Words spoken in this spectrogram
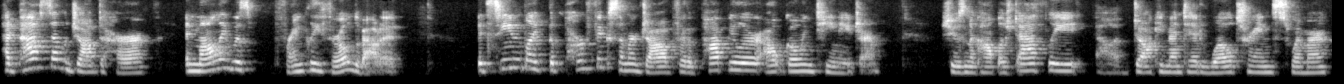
had passed down the job to her, and Molly was frankly thrilled about it. It seemed like the perfect summer job for the popular, outgoing teenager. She was an accomplished athlete, a documented, well trained swimmer,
